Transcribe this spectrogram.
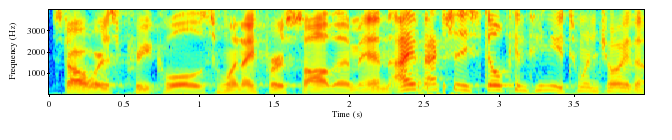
Star Wars prequels when I first saw them, and I've actually still continued to enjoy them,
